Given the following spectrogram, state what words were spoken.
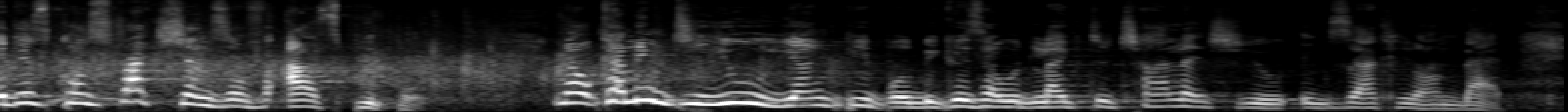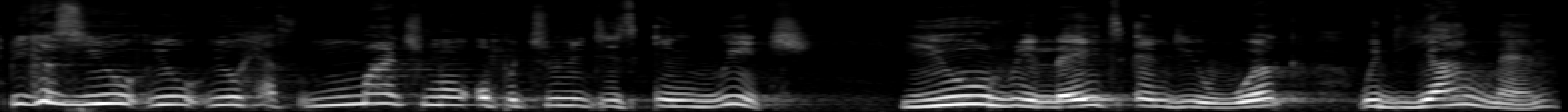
it is constructions of us people. Now, coming to you, young people, because I would like to challenge you exactly on that. Because you, you, you have much more opportunities in which you relate and you work with young men,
